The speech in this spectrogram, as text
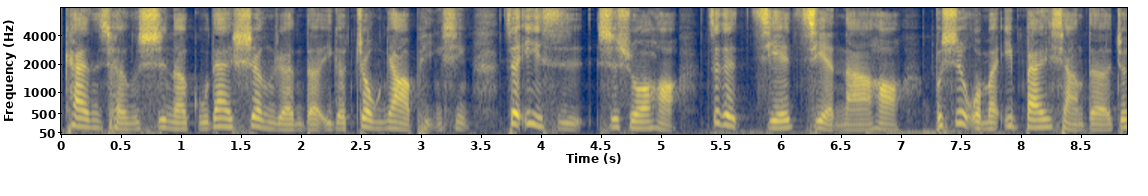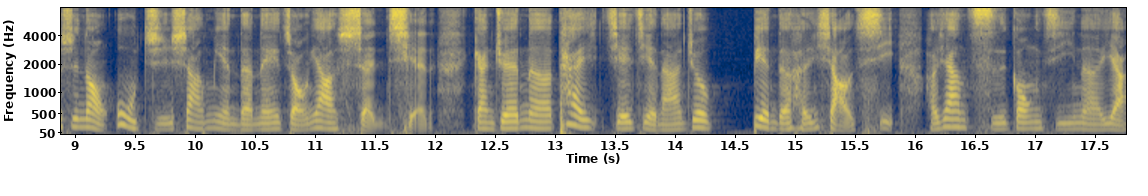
看成是呢古代圣人的一个重要品性。这意思是说哈，这个节俭呐哈。不是我们一般想的，就是那种物质上面的那种要省钱，感觉呢太节俭啊，就变得很小气，好像瓷公鸡那样。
